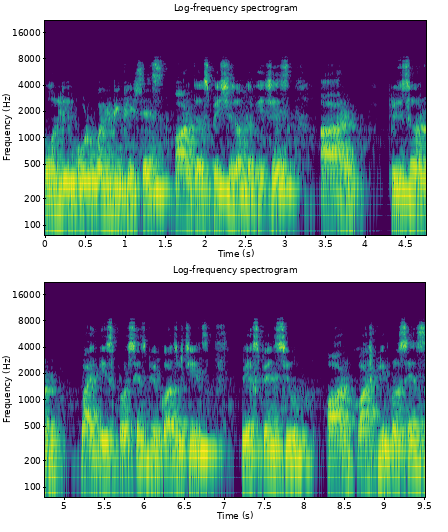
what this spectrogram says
Only good quality fishes or the species of the fishes are preserved by this process because which is expensive or costly process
